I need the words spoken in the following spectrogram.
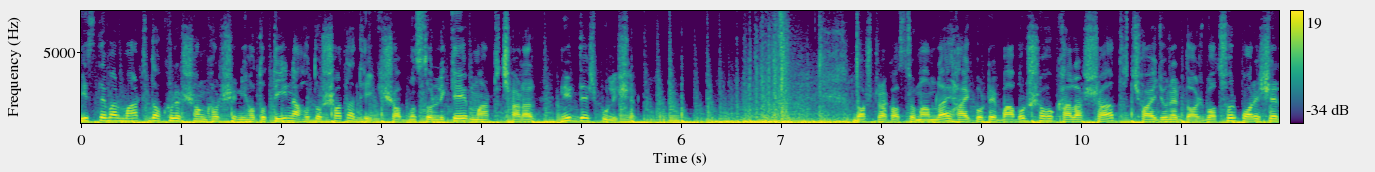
ইস্তেমার মাঠ দখলের সংঘর্ষে নিহত তিন আহত শতাধিক। সব মুসল্লিকে মাঠ ছাড়ার নির্দেশ পুলিশের। দশ ট্রাক অস্ত্র মামলায় হাইকোর্টে বাবর সহ খালাস সাত, ছয় জনের দশ বছর পরেশের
